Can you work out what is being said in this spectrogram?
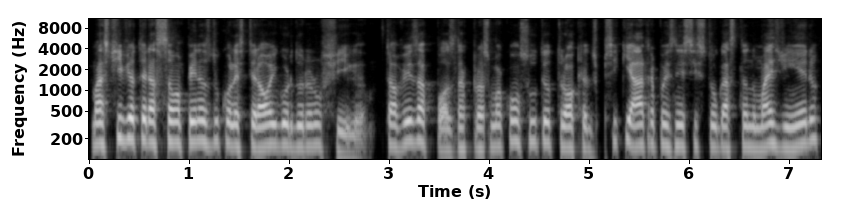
mas tive alteração apenas do colesterol e gordura no fígado. Talvez após a próxima consulta eu troque de psiquiatra, pois nesse estou gastando mais dinheiro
